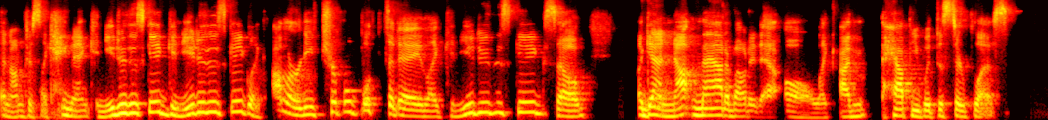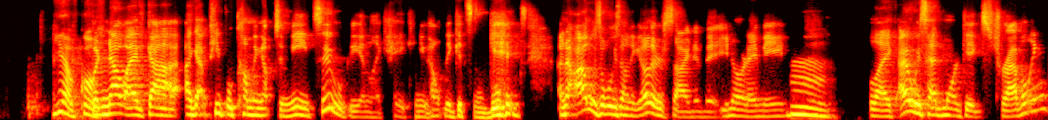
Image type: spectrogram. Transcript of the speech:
and I'm just like, hey man, can you do this gig? Can you do this gig? Like, I'm already triple booked today. Like, can you do this gig? So, again, not mad about it at all. Like, I'm happy with the surplus. Yeah, of course. But now I've got I got people coming up to me too, being like, "Hey, can you help me get some gigs?" And I was always on the other side of it. You know what I mean? Mm. Like I always had more gigs traveling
